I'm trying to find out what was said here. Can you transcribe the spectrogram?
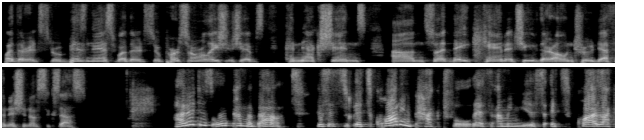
whether it's through business, whether it's through personal relationships, connections, um, so that they can achieve their own true definition of success how did this all come about? Because it's it's quite impactful. It's, I mean, it's, it's quite like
